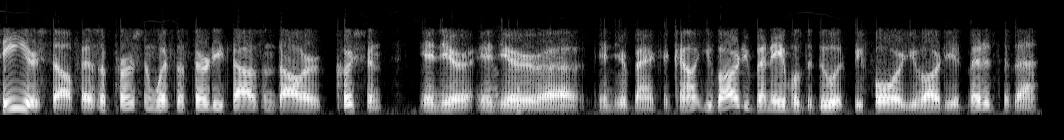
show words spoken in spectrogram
see yourself as a person with a thirty thousand dollar cushion in your in your uh, in your bank account. You've already been able to do it before. You've already admitted to that.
